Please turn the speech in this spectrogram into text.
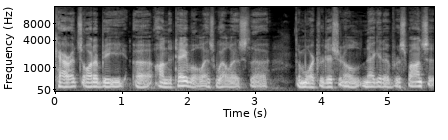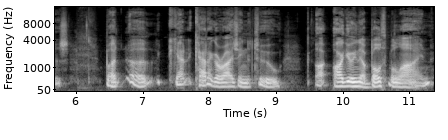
carrots ought to be on the table as well as the the more traditional negative responses. But uh, cat- categorizing the two, uh, arguing they're both malign,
